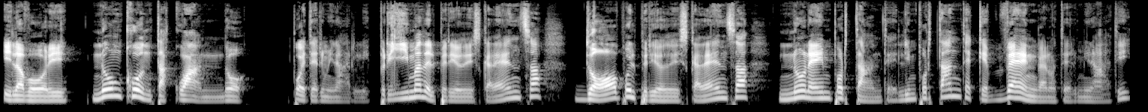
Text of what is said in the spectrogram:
i lavori. Non conta quando puoi terminarli prima del periodo di scadenza, dopo il periodo di scadenza, non è importante. L'importante è che vengano terminati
